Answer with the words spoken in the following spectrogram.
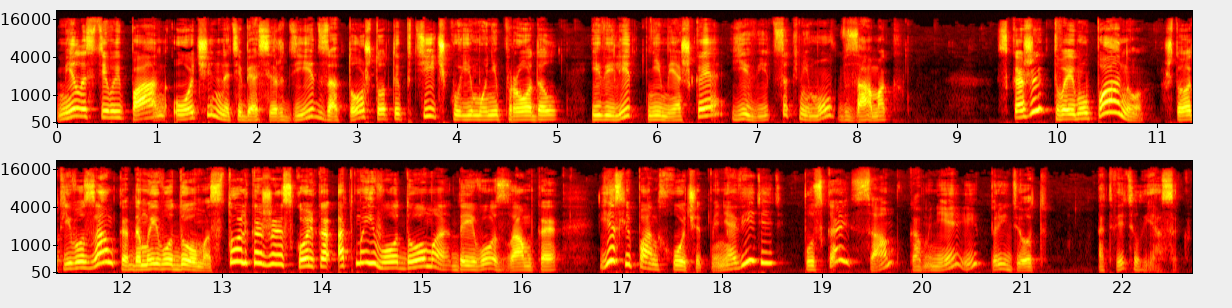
«Милостивый пан очень на тебя сердит за то, что ты птичку ему не продал, и велит, не мешкая, явиться к нему в замок. Скажи твоему пану, что от его замка до моего дома столько же, сколько от моего дома до его замка. Если пан хочет меня видеть, пускай сам ко мне и придет», — ответил Ясок.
